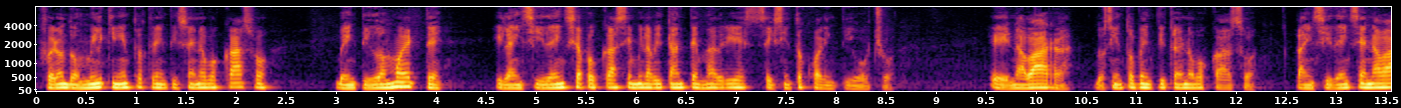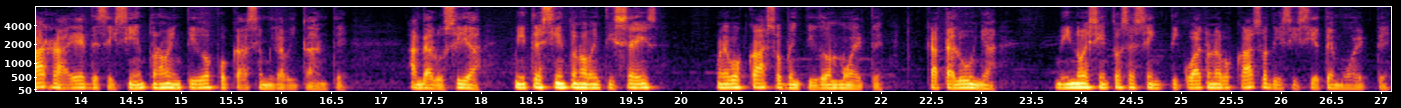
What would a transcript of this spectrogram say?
fueron 2.536 nuevos casos, 22 muertes y la incidencia por casi mil habitantes en Madrid es 648. Eh, Navarra, 223 nuevos casos. La incidencia en Navarra es de 692 por casi mil habitantes. Andalucía, 1.396 nuevos casos, 22 muertes. Cataluña, 1964 nuevos casos, 17 muertes.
